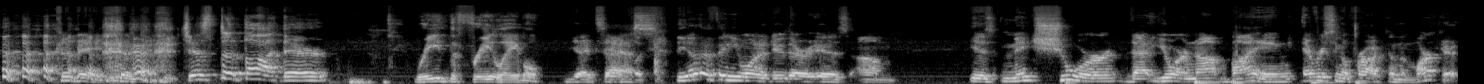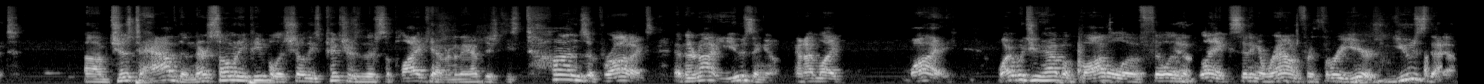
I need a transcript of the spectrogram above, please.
Could be. Could be. Just a thought there. Read the free label. Yeah, exactly. Yes. The other thing you want to do there is um, is make sure that you are not buying every single product in the market um, just to have them. There's so many people that show these pictures of their supply cabinet and they have just these tons of products and they're not using them. And I'm like, why? Why would you have a bottle of fill in the blank sitting around for three years? Use that.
